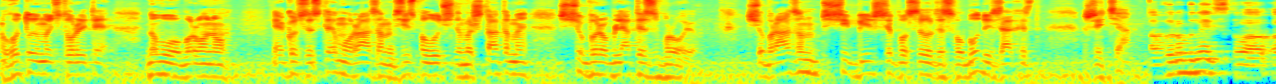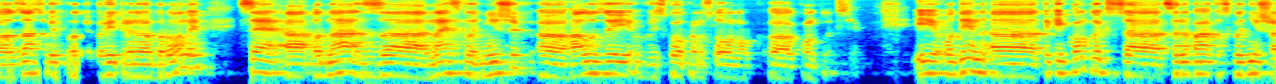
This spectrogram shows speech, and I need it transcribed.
Готуємось створити нову оборонну екосистему разом зі Сполученими Штатами, щоб виробляти зброю, щоб разом ще більше посилити свободу і захист життя. Виробництво е, засобів протиповітряної оборони це е, одна з найскладніших е, галузей військово-промисловому комплексі. І один е, такий комплекс е, це набагато складніша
